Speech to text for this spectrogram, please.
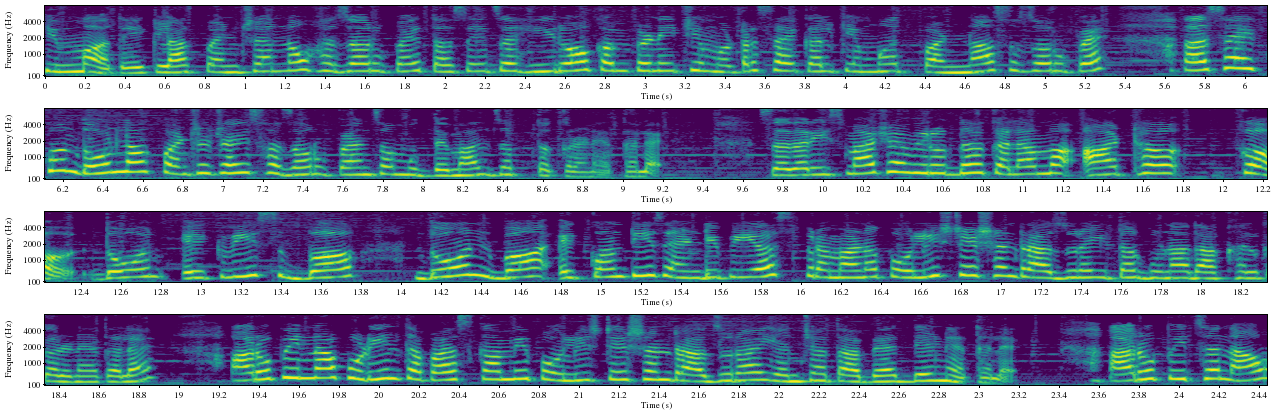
किंमत एक लाख पंच्याण्णव हजार रुपये तसेच हिरो कंपनीची मोटरसायकल किंमत पन्नास हजार रुपये असा एकूण दोन लाख पंचेचाळीस हजार रुपयांचा मुद्देमाल जप्त करण्यात आलाय. सदर इस्माच्या विरुद्ध कलम आठ क दोन एकवीस ब दोन ब एकोणतीस एनडीपीएस प्रमाणे पोलीस स्टेशन राजुरा इथं गुन्हा दाखल करण्यात आलाय. आरोपींना पुढील तपासकामी पोलीस स्टेशन राजुरा यांच्या ताब्यात देण्यात आलाय. आरोपीचं नाव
